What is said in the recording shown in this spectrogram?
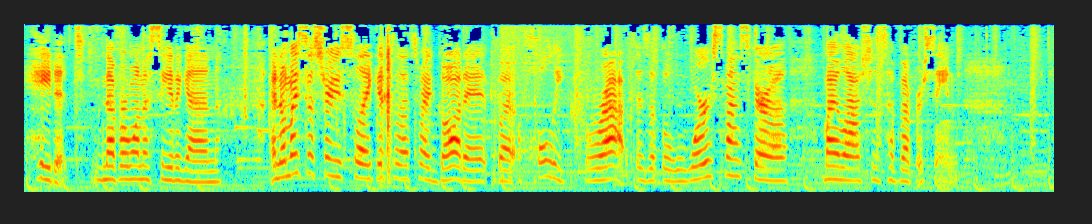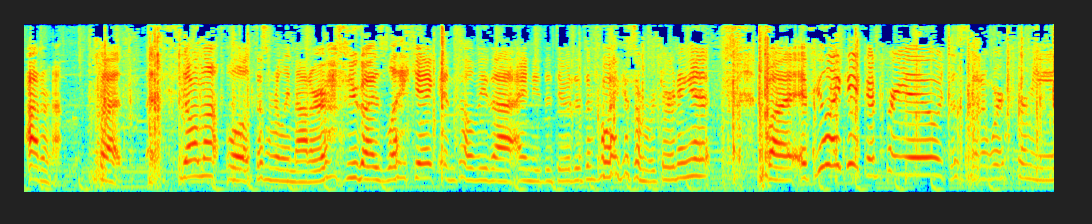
Hate it. Never want to see it again. I know my sister used to like it, so that's why I got it, but holy crap, is it the worst mascara my lashes have ever seen. I don't know. But if y'all not, well, it doesn't really matter if you guys like it and tell me that I need to do it a different way because I'm returning it. But if you like it, good for you. It just didn't work for me.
